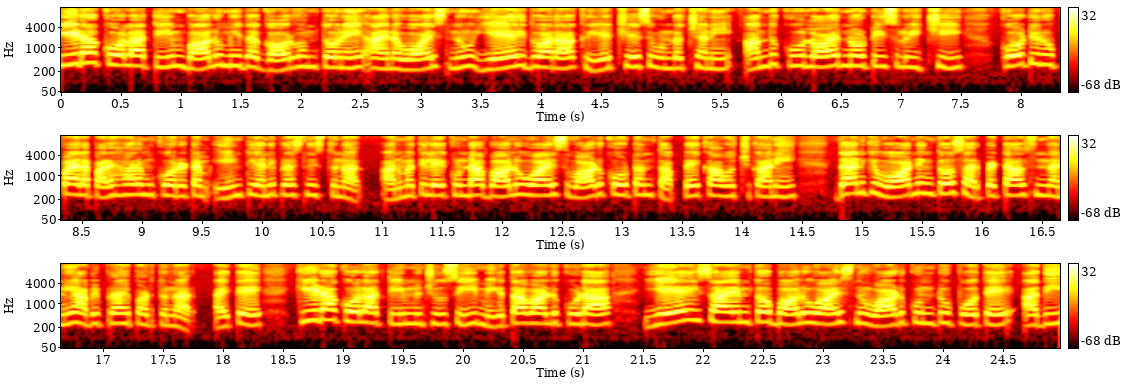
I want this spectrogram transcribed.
కీడాకోలా టీం బాలు మీద గౌరవంతోనే ఆయన వాయిస్ను ఏఐ ద్వారా క్రియేట్ చేసి ఉండొచ్చని అందుకు లాయర్ నోటీసులు ఇచ్చి కోటి రూపాయల పరిహారం కోరటం ఏంటి అని ప్రశ్నిస్తున్నారు. అనుమతి లేకుండా బాలు వాయిస్ వాడుకోవటం తప్పే కావచ్చు కానీ దానికి వార్నింగ్తో సరిపెట్టాల్సిందని అభిప్రాయపడుతున్నారు. అయితే కీడాకోలా టీంను చూసి మిగతా వాళ్ళు కూడా ఏఐ సాయంతో బాలు వాయిస్ను వాడుకుంటూ పోతే అది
